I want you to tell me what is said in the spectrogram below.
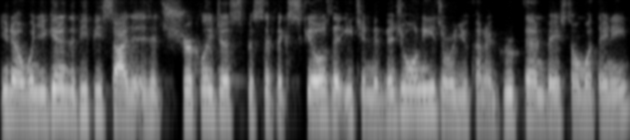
you know, when you get into the BP side, is it strictly just specific skills that each individual needs, or you kind of group them based on what they need?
